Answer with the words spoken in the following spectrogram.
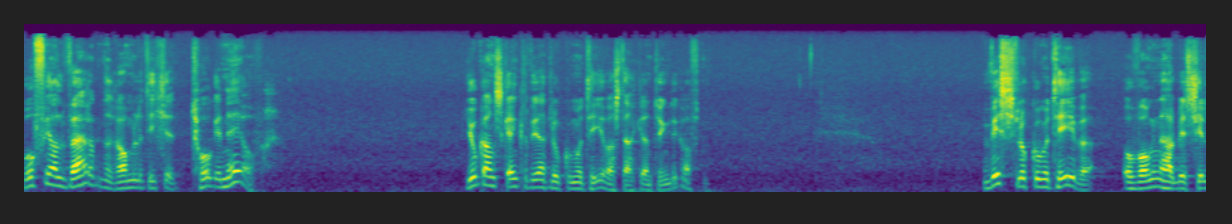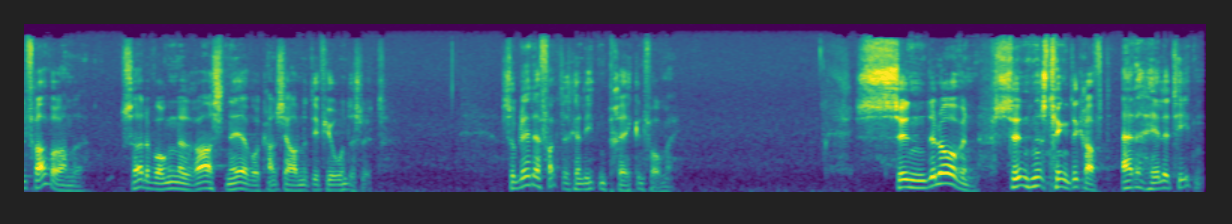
Hvorfor i all verden ramlet ikke toget nedover? Jo, ganske enkelt fordi at lokomotivet var sterkere enn tyngdekraften. Hvis lokomotivet og vognene hadde blitt skilt fra hverandre, så hadde vognene rast nedover og kanskje havnet i fjorden til slutt. Så ble det faktisk en liten preken for meg. Syndeloven, syndens tyngdekraft, er det hele tiden.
